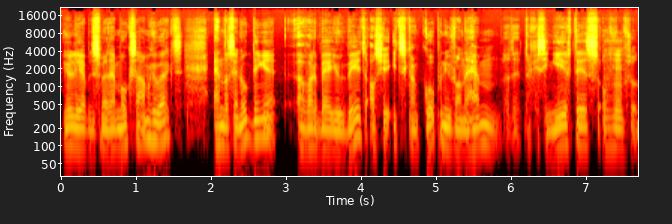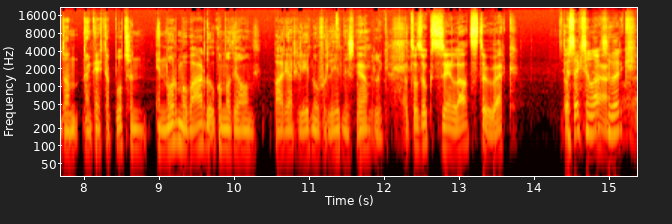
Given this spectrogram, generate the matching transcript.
Jullie hebben dus met hem ook samengewerkt. En dat zijn ook dingen waarbij je weet, als je iets kan kopen nu van hem, dat, het- dat gesigneerd is, of, zo, dan, dan krijgt dat plots een enorme waarde, ook omdat hij al een paar jaar geleden overleden is Ja. natuurlijk. Het was ook zijn laatste werk. Dat is echt zijn laatste Ja. werk?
